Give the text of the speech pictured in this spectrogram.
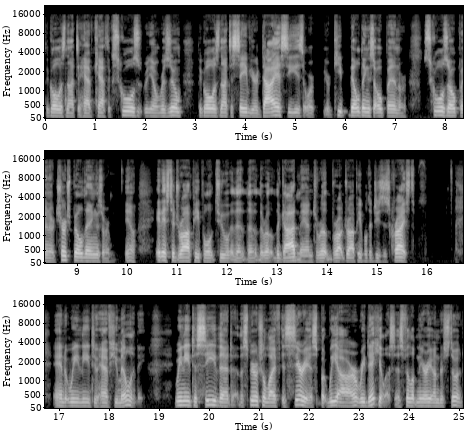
the goal is not to have catholic schools you know resume the goal is not to save your diocese or, or keep buildings open or schools open or church buildings or you know it is to draw people to the the the, the god man to draw people to jesus christ. And we need to have humility we need to see that the spiritual life is serious, but we are ridiculous, as Philip Neri understood.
